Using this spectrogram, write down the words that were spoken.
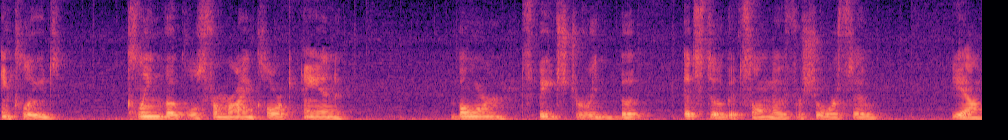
includes clean vocals from Ryan Clark and Bjorn Speed Strid, but it's still a good song though for sure. So yeah,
